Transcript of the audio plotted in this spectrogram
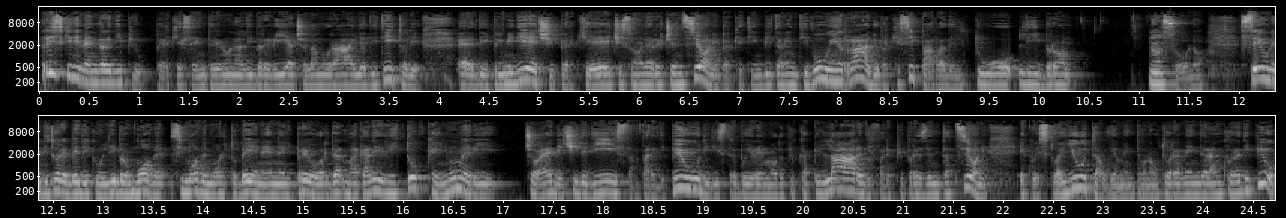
rischi di vendere di più, perché se entri in una libreria c'è la muraglia di titoli eh, dei primi dieci, perché ci sono le recensioni, perché ti invitano in tv, in radio, perché si parla del tuo libro non solo, se un editore vede che un libro muove, si muove molto bene nel pre-order, magari ritocca i numeri cioè decide di stampare di più, di distribuire in modo più capillare, di fare più presentazioni e questo aiuta ovviamente un autore a vendere ancora di più.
